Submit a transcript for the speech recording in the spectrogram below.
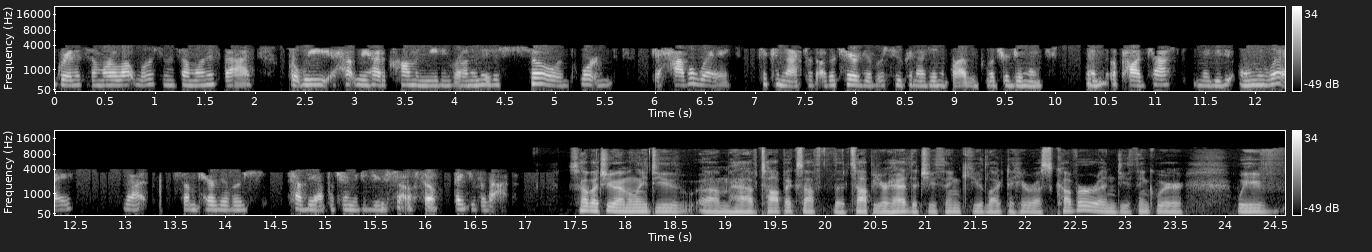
granted, some are a lot worse and someone is bad, but we ha- we had a common meeting ground, and it is so important to have a way to connect with other caregivers who can identify with what you're doing. And a podcast may be the only way that some caregivers have the opportunity to do so. So thank you for that. So, how about you, Emily? Do you um, have topics off the top of your head that you think you'd like to hear us cover? And do you think we're, we've,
